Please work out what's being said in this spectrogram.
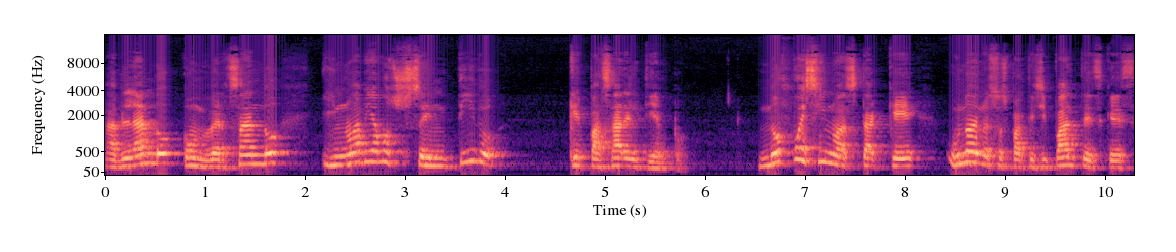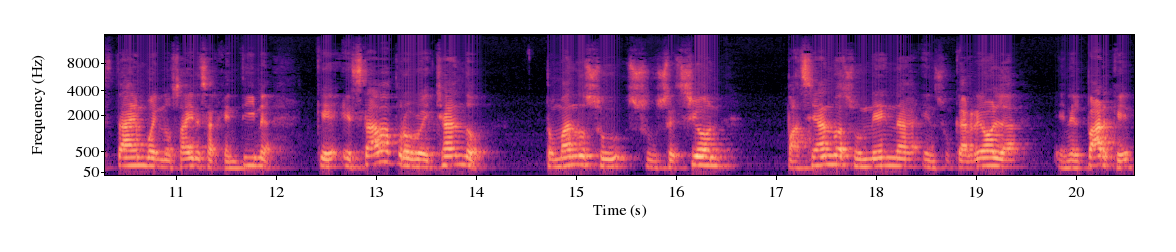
hablando, conversando y no habíamos sentido que pasar el tiempo. No fue sino hasta que uno de nuestros participantes que está en Buenos Aires, Argentina, que estaba aprovechando, tomando su, su sesión, paseando a su nena en su carriola en el parque,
